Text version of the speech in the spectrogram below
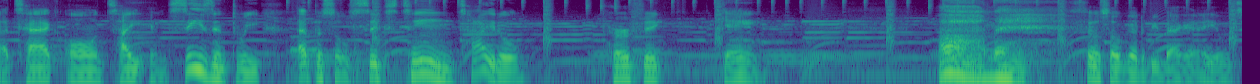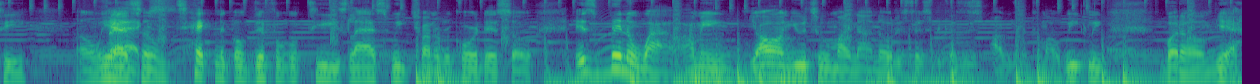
Attack on Titan Season 3, Episode 16, title Perfect Game. Oh man, feels so good to be back at AOT. Um, we Facts. had some technical difficulties last week trying to record this, so it's been a while. I mean, y'all on YouTube might not notice this because this is probably gonna come out weekly, but um, yeah,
